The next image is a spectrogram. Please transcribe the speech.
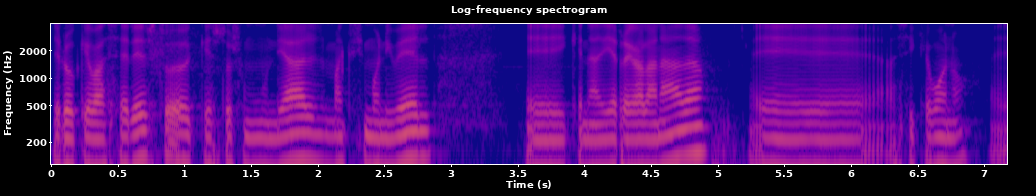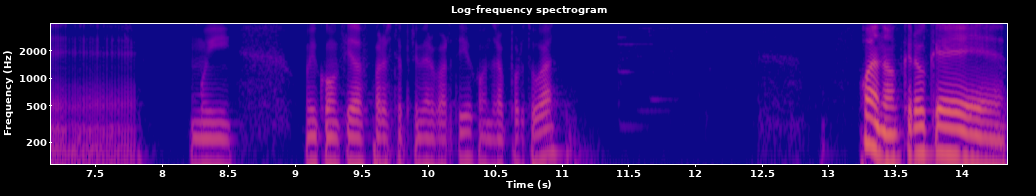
de, lo que va a ser esto, que esto es un mundial, máximo nivel, que nadie regala nada. así que bueno, muy, muy confiados para este primer partido contra Portugal. Bueno, creo que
